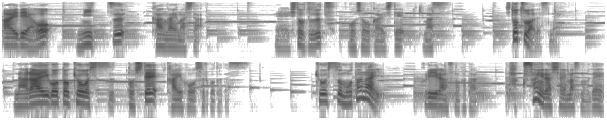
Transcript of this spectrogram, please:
アイデアを3つ考えました。えー、1つずつご紹介していきます。1つはですね、習い事教室として開放することです。教室を持たないフリーランスの方たくさんいらっしゃいますので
